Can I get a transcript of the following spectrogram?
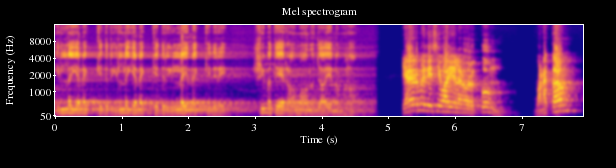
இல்லை எனக்கெதிர் இல்லை எனக்கெதிர் இல்லை எனக்கெதிரே ஸ்ரீமதே ராமானுஜாய நமஹா. எனதர்மை தேசியவாதிகள் அனைவருக்கும் வணக்கம்.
